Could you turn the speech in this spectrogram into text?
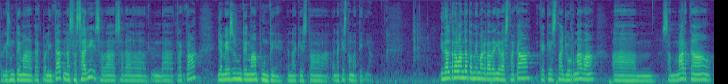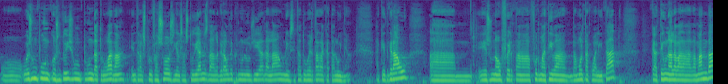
perquè és un tema d'actualitat necessari, s'ha de, de, de tractar, i a més és un tema punter en aquesta, en aquesta matèria. I d'altra banda també m'agradaria destacar que aquesta jornada eh, s'emmarca o, o és un punt, constitueix un punt de trobada entre els professors i els estudiants del grau de Cronologia de la Universitat Oberta de Catalunya. Aquest grau eh, és una oferta formativa de molta qualitat que té una elevada demanda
